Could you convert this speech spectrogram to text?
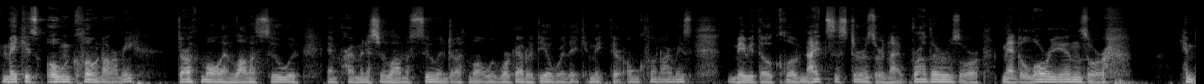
make his own clone army Darth Maul and Lama Su would, and Prime Minister Lama Su and Darth Maul would work out a deal where they can make their own clone armies. Maybe they'll clone Night Sisters or Night Brothers or Mandalorians or him,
